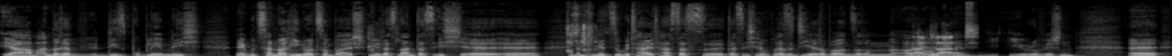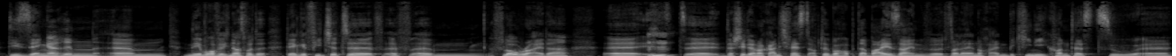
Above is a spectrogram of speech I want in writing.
ja, haben andere dieses Problem nicht. Na gut, San Marino zum Beispiel, das Land, das ich, äh, äh, das du mir zugeteilt hast, das, äh, das ich repräsentiere bei unserem äh, Online Eurovision. Äh, die Sängerin, ähm, nee, worauf ich hinaus wollte, der gefeaturete äh, ähm, Flowrider, äh, mhm. ist, äh, da steht ja noch gar nicht fest, ob der überhaupt dabei sein wird, weil er ja noch einen Bikini-Contest zu, äh,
